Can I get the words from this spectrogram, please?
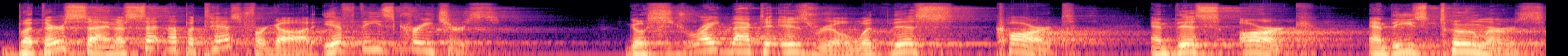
But they're saying, they're setting up a test for God. If these creatures go straight back to Israel with this cart and this ark and these tumors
